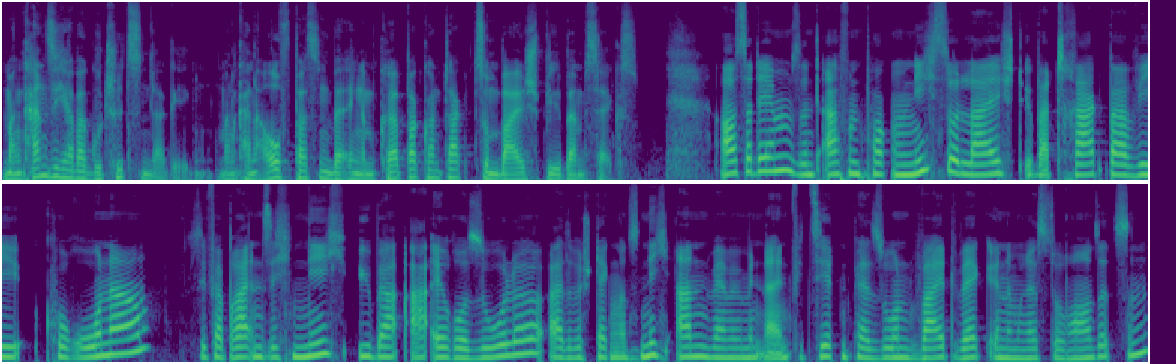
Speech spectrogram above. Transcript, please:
Man kann sich aber gut schützen dagegen. Man kann aufpassen bei engem Körperkontakt, zum Beispiel beim Sex. Außerdem sind Affenpocken nicht so leicht übertragbar wie Corona. Sie verbreiten sich nicht über Aerosole, also wir stecken uns nicht an, wenn wir mit einer infizierten Person weit weg in einem Restaurant sitzen.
